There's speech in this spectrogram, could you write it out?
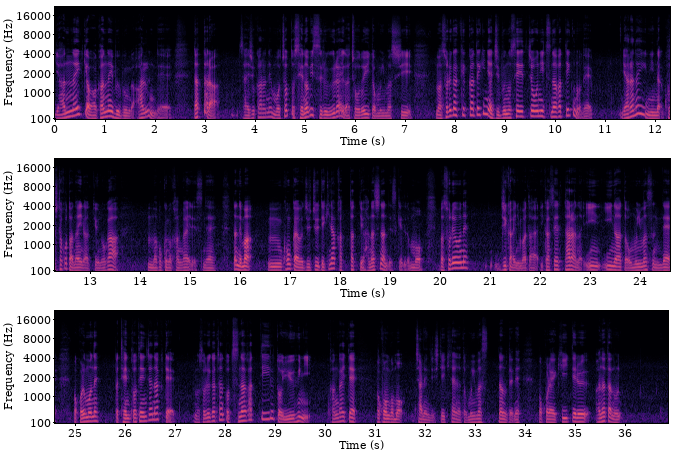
やんないきゃ分かんない部分があるんでだったら最初からねもうちょっと背伸びするぐらいがちょうどいいと思いますしまあ、それが結果的には自分の成長につながっていくのでやらないにな越したことはないなっていうのが、まあ、僕の考えですね。なんでまあ、うん、今回は受注できなかったっていう話なんですけれども、まあ、それをね次回にまた活かせたらないいいいなと思いますんで、まあ、これもね点と点じゃなくて、ま、それがちゃんとつながっているというふうに考えて、ま、今後もチャレンジしていきたいなと思います。なのでね、ま、これ聞いてるあなたの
